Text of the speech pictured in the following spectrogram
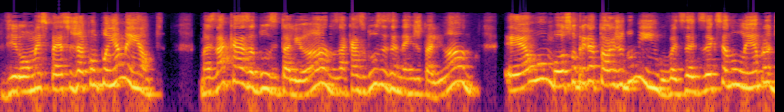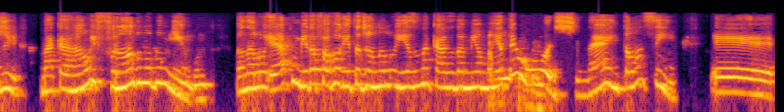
virou uma espécie de acompanhamento. Mas na casa dos italianos, na casa dos descendentes de italiano, é o almoço obrigatório de domingo. Vai dizer, dizer que você não lembra de macarrão e frango no domingo. Ana Lu... É a comida favorita de Ana Luísa na casa da minha mãe até hoje, né? Então, assim, é...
